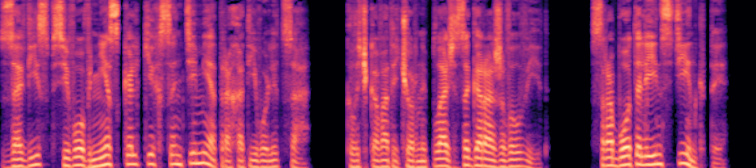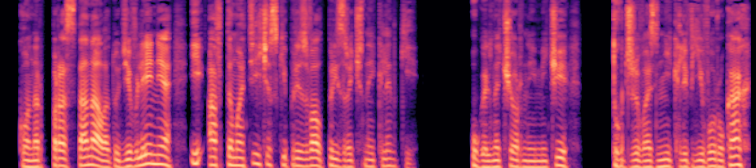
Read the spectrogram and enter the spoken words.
завис всего в нескольких сантиметрах от его лица. Клочковатый черный плащ загораживал вид. Сработали инстинкты. Конор простонал от удивления и автоматически призвал призрачные клинки. Угольно-черные мечи тут же возникли в его руках.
